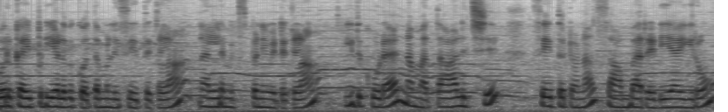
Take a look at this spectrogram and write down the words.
ஒரு கைப்பிடி அளவு கொத்தமல்லி சேர்த்துக்கலாம். நல்லா மிக்ஸ் பண்ணி விட்டுக்கலாம். இது கூட நம்ம தாளித்து சேர்த்துட்டோன்னா சாம்பார் ரெடி ஆகிரும்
